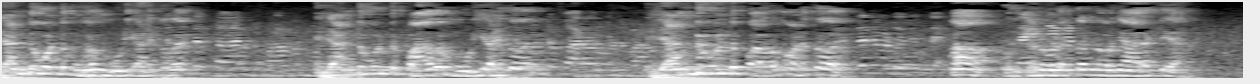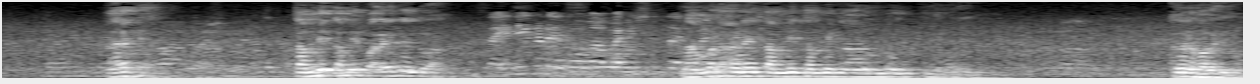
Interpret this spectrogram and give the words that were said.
രണ്ടുകൊണ്ട് മുഖം മൂടി. അടുത്തത് രണ്ടുകൊണ്ട് കൊണ്ട് പാദം മൂടി അടുത്തത് പറന്നു. രണ്ടുകൊണ്ട് പറന്നു അടുത്തത് ഒരുത്തനോട് ഒരുത്തൻ. ആ ഒരുത്തനോടത്തൻ എന്ന് പറഞ്ഞ ആരൊക്കെയാ ആരൊക്കെയാ തമ്മി തമ്മി പറയുന്ന എന്തുവാ. നമ്മളാണെ തമ്മി തമ്മി കാണുമ്പോൾ എന്ന് പറയുന്നു അങ്ങനെ പറയുന്നു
